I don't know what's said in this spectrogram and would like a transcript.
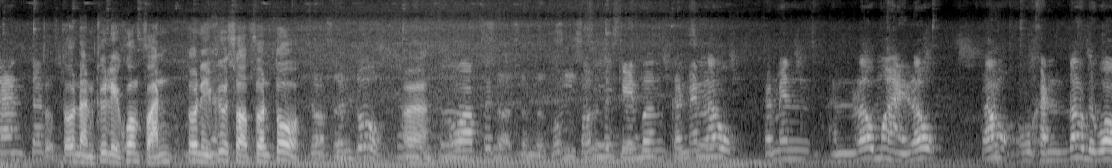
ตามแต่ตัวตัวนั้นคือเลขความฝัน ตัวนี้คือสอบส่วนโตวสอบส่วนตัวเออเพราะว่าเป็นผมผมสังเกตเบิ่งคันแม่นเราคันแม่นอันเรามาให้เราเราโอ้คันเราได้เว้า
